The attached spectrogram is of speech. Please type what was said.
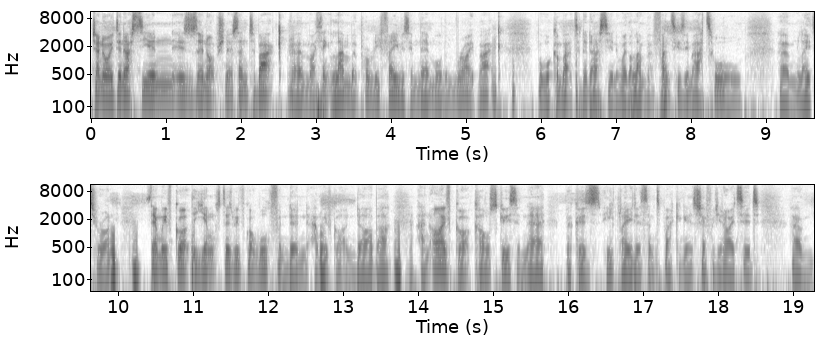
Janoi Donacien is an option at centre back. Um, I think Lambert probably favours him there more than right back, but we'll come back to Donacien and whether Lambert fancies him at all um, later on. Then we've got the youngsters. We've got Woolfenden and we've got Ndaba, and I've got Cole Skuse in there because he played at centre back against Sheffield United, um,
